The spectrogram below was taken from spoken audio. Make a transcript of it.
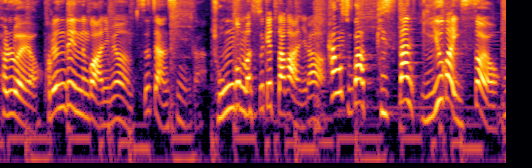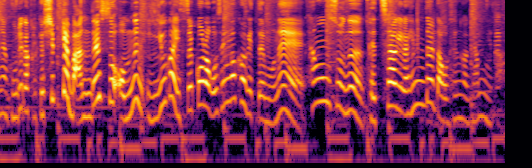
별로예요 브랜드 있는 거 아니면 쓰지 않습니다 좋은 것만 쓰겠다가 아니라 향수가 비싼 이유가 있어요 그냥 우리가 그렇게 쉽게 만들 수 없는 이유가 있을 거라고 생각하기 때문에 향수는 대체하기가 힘들다고 생각이 합니다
